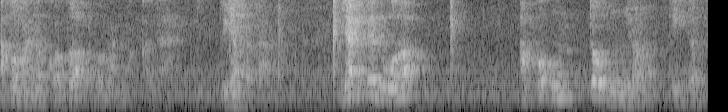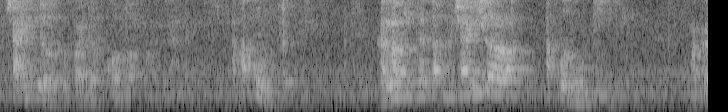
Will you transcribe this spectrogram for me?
Apa makna qada, apa makna qadar? Itu yang pertama. Yang kedua, apa untungnya kita percaya kepada qada qadar? Apa untung? Kalau kita tak percaya, apa rugi? Maka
